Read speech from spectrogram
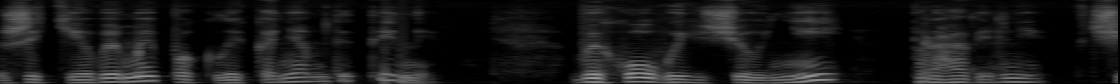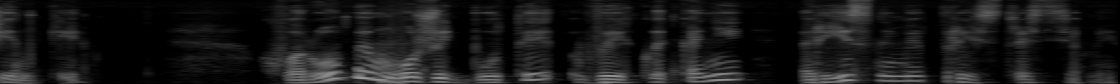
життєвими покликанням дитини, виховуючи у ній правильні вчинки. Хвороби можуть бути викликані різними пристрастями.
